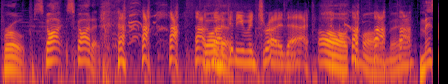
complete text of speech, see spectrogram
brogue. Scott, Scottish. I'm Go not going to even try that. Oh, come on, man.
